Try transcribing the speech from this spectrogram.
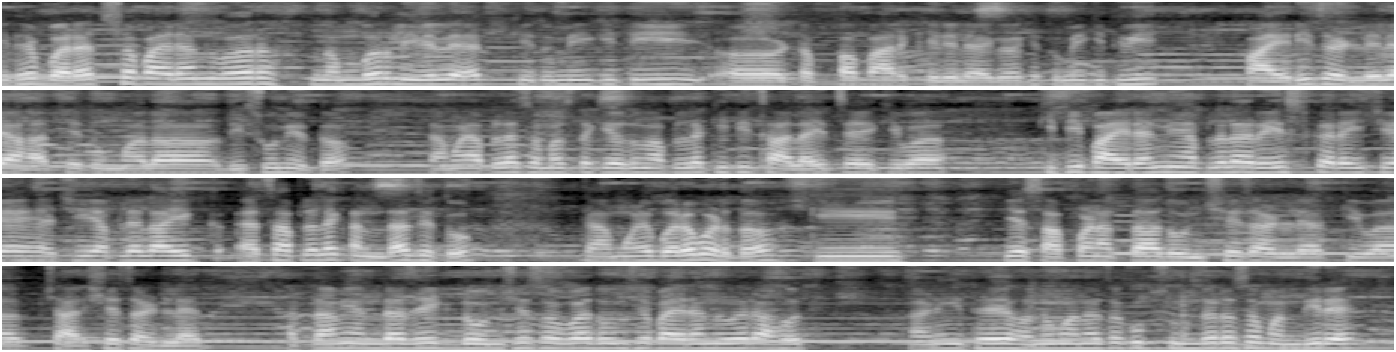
इथे बऱ्याचशा पायऱ्यांवर नंबर लिहिलेले आहेत की तुम्ही किती टप्पा पार केलेला आहे किंवा की तुम्ही किती पायरी चढलेले आहात हे तुम्हाला दिसून येतं. त्यामुळे आपल्याला समजतं की अजून आपल्याला किती चालायचं आहे किंवा किती पायऱ्यांनी आपल्याला रेस्ट करायची आहे ह्याची आपल्याला एक याचा आपल्याला एक अंदाज येतो. त्यामुळे बरं पडतं की येस आपण आता दोनशे चढल्यात किंवा चारशे चढल्यात. आता आम्ही अंदाजे एक दोनशे सव्वा दोनशे पायऱ्यांवर आहोत. आणि इथे हनुमानाचं खूप सुंदर असं मंदिर आहे.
